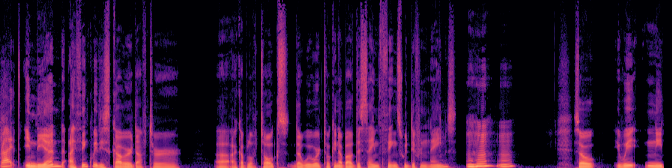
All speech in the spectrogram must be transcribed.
right? In the end, I think we discovered after uh, a couple of talks that we were talking about the same things with different names. Mm-hmm. mm So we need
